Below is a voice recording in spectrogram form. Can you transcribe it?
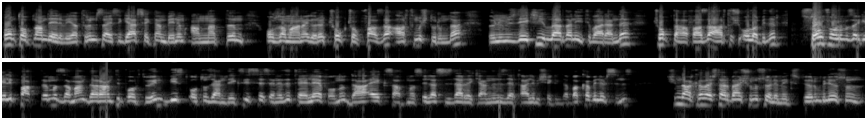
Fon toplam değeri ve yatırımcı sayısı gerçekten benim anlattığım o zamana göre çok çok fazla artmış durumda. Önümüzdeki yıllardan itibaren de çok daha fazla artış olabilir. Son fonumuza gelip baktığımız zaman Garanti Portföy'ün BIST 30 endeksi hisse senedi TL fonu GAE kısaltmasıyla sizler de kendiniz detaylı bir şekilde bakabilirsiniz. Şimdi arkadaşlar ben şunu söylemek istiyorum. Biliyorsunuz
